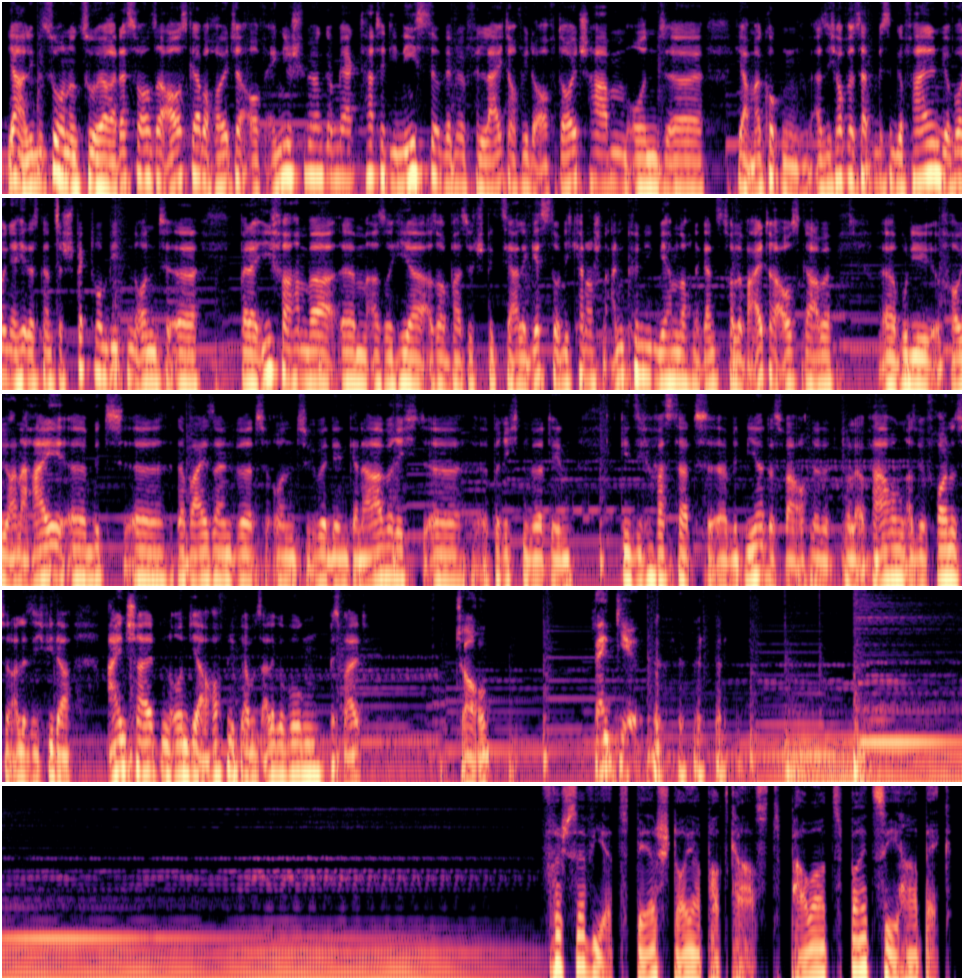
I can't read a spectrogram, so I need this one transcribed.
Ja, liebe Zuhörerinnen und Zuhörer, das war unsere Ausgabe heute auf Englisch, wie man gemerkt hatte. Die nächste werden wir vielleicht auch wieder auf Deutsch haben und äh, ja, mal gucken. Also ich hoffe, es hat ein bisschen gefallen. Wir wollen ja hier das ganze Spektrum bieten und äh, bei der IFA haben wir ähm, also hier also ein paar spezielle Gäste und ich kann auch schon ankündigen, wir haben noch eine ganz tolle weitere Ausgabe, äh, wo die Frau Johanna Hay äh, mit äh, dabei sein wird und über den Generalbericht äh, berichten wird, den, den sie verfasst hat äh, mit mir. Das war auch eine tolle Erfahrung. Also wir freuen uns, wenn alle sich wieder einschalten und ja, hoffentlich bleiben uns alle gewogen. Bis bald. Ciao. Thank you. Frisch serviert, der Steuerpodcast, powered by CH Beck.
